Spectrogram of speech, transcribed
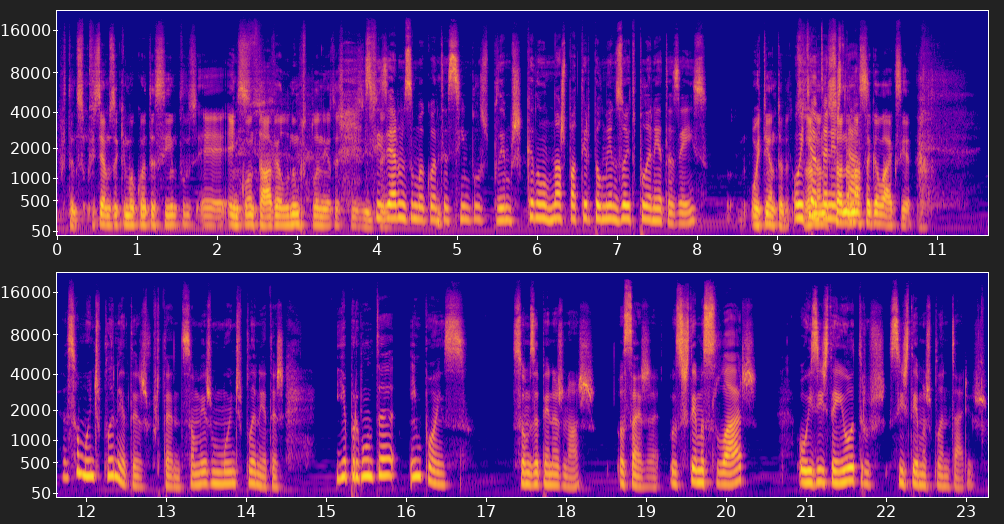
Portanto, se fizermos aqui uma conta simples, é, é incontável o número de planetas que existem. Se fizermos uma conta simples, podemos, cada um de nós pode ter pelo menos 8 planetas, é isso? 80, 80 só, na, só na nossa galáxia. São muitos planetas, portanto, são mesmo muitos planetas. E a pergunta impõe-se: somos apenas nós? Ou seja, o sistema solar ou existem outros sistemas planetários?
